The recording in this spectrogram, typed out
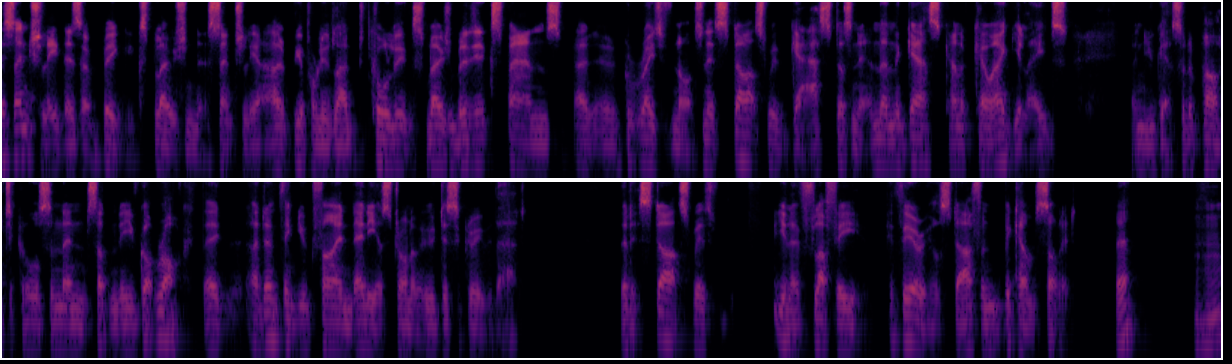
Essentially there's a big explosion. Essentially, uh, you're probably allowed to call it an explosion, but it expands at a rate of knots, and it starts with gas, doesn't it? And then the gas kind of coagulates, and you get sort of particles, and then suddenly you've got rock. They, I don't think you'd find any astronomer who disagree with that. That it starts with, you know, fluffy ethereal stuff and becomes solid. Yeah. hmm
